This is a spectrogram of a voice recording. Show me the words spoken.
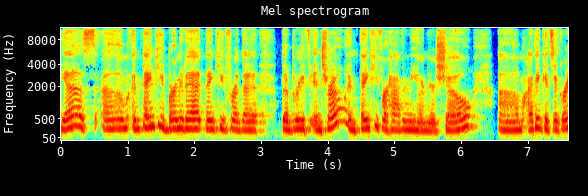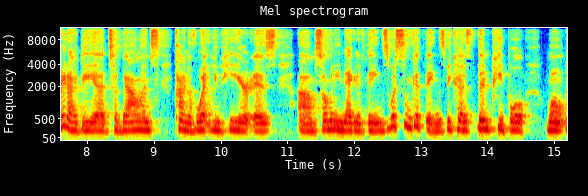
Yes, um, and thank you, Bernadette. Thank you for the the brief intro, and thank you for having me on your show. Um, I think it's a great idea to balance kind of what you hear as um, so many negative things with some good things, because then people won't,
